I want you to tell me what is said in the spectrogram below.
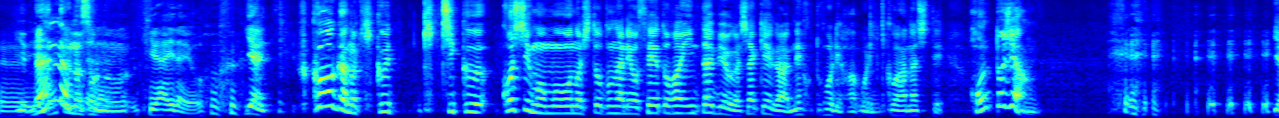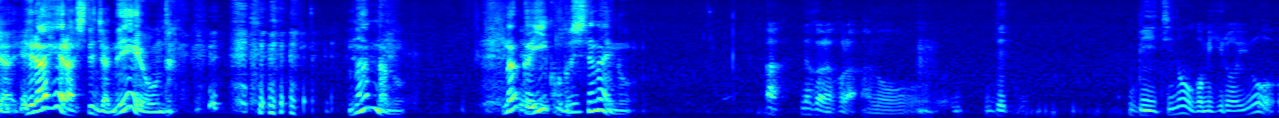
いや何なのその嫌いだよ。いや福岡の菊鬼畜越桃の人となりを生徒派インタビューが鮭がねほりはほり聞く話して本当じゃん。いやヘラヘラしてんじゃねえよ本当に 何なの？なんかいいことしてないの？あだからほらあのーでビーチのゴミ拾いを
